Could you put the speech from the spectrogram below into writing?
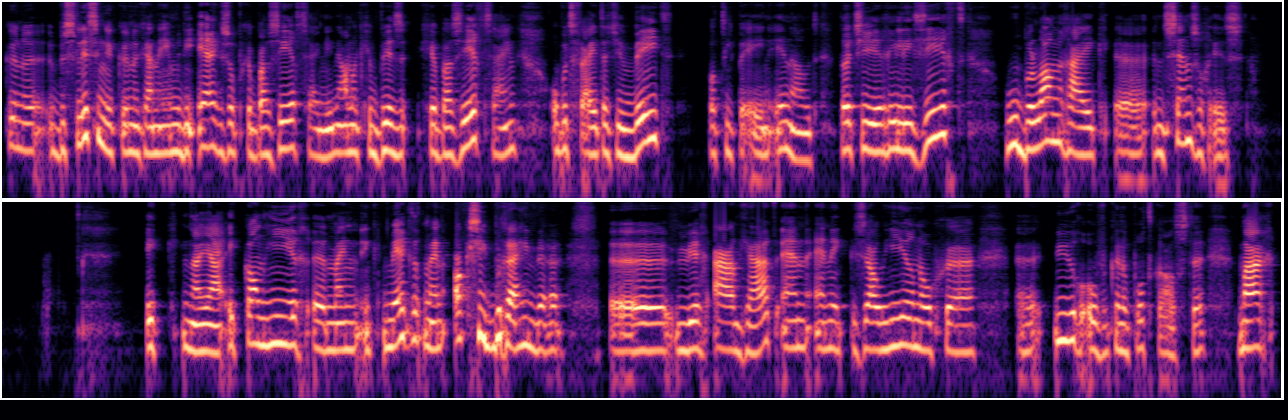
kunnen, beslissingen kunnen gaan nemen die ergens op gebaseerd zijn. Die namelijk gebaseerd zijn op het feit dat je weet wat type 1 inhoudt. Dat je je realiseert hoe belangrijk uh, een sensor is. Ik, nou ja, ik kan hier, uh, mijn, ik merk dat mijn actiebrein uh, weer aangaat. En, en ik zou hier nog uren over kunnen podcasten. Maar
